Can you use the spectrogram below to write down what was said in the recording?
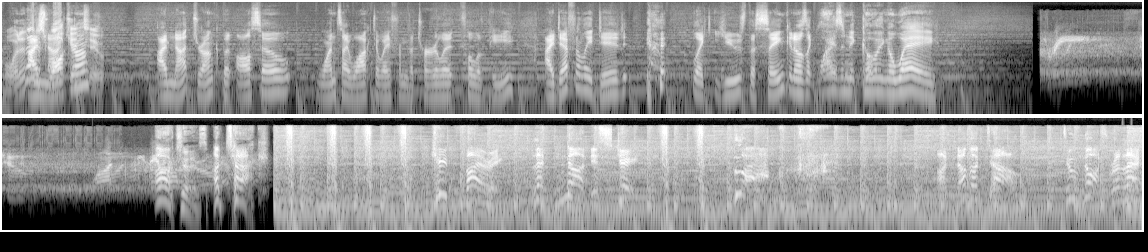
What did I I'm just not walk drunk. into? I'm not drunk, but also once I walked away from the toilet full of pee, I definitely did like use the sink, and I was like, why isn't it going away? Three, two, one. Archers, attack! Keep firing! Let none escape! Another down! Do not relent!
